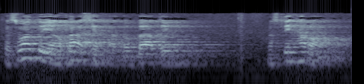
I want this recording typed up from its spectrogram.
Sesuatu yang fasid atau batil mesti haram.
